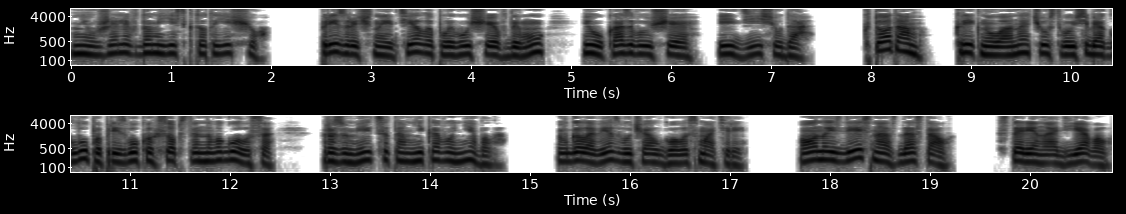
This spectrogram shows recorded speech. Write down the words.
Неужели в доме есть кто-то еще? Призрачное тело, плывущее в дыму и указывающее «иди сюда». «Кто там?» — крикнула она, чувствуя себя глупо при звуках собственного голоса. Разумеется, там никого не было. В голове звучал голос матери. «Он и здесь нас достал. Старина дьявол».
